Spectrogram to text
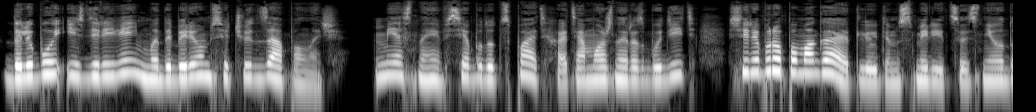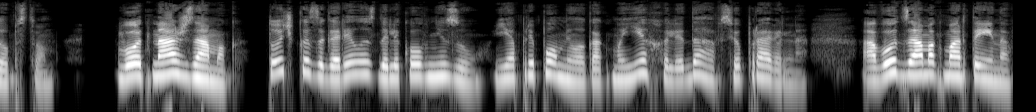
До любой из деревень мы доберемся чуть за полночь. Местные все будут спать, хотя можно и разбудить. Серебро помогает людям смириться с неудобством. «Вот наш замок». Точка загорелась далеко внизу. Я припомнила, как мы ехали. Да, все правильно. А вот замок Мартейнов.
